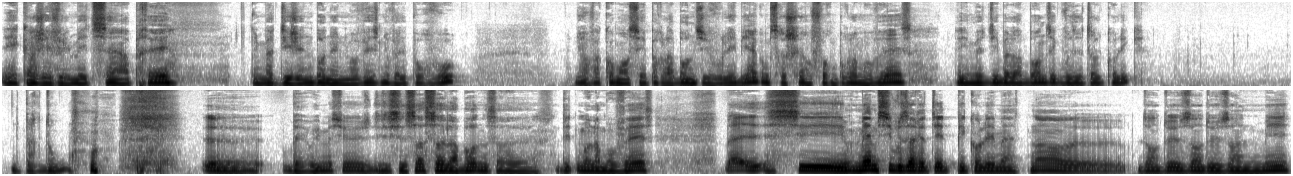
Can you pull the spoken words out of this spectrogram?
Et quand j'ai vu le médecin après, il m'a dit j'ai une bonne et une mauvaise nouvelle pour vous on va commencer par la bonne si vous voulez bien, comme ça je suis en forme pour la mauvaise. Et il me dit, ben, la bonne c'est que vous êtes alcoolique. Pardon. Euh, ben oui, monsieur, je dis, c'est ça, ça la bonne, ça. Dites-moi la mauvaise. Ben, si, même si vous arrêtez de picoler maintenant, euh, dans deux ans, deux ans et demi,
